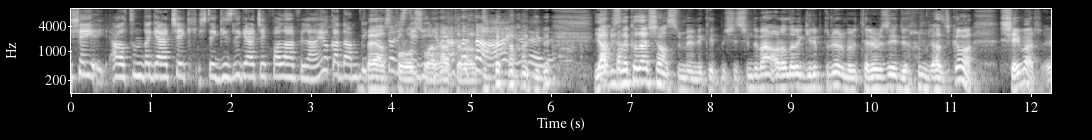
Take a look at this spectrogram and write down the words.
şey altında gerçek işte gizli gerçek falan filan yok. Adam diktatör Beyaz istediği var gibi. her tarafta. Aynen öyle. ya biz ne kadar şanslı bir memleketmişiz. Şimdi ben aralara girip duruyorum böyle terörize ediyorum birazcık ama şey var. E,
